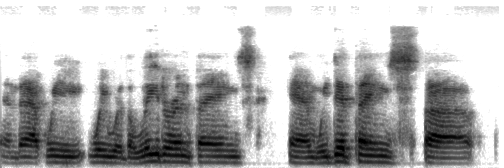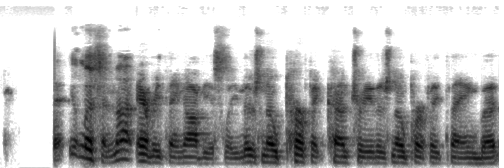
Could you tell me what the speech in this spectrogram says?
and that we we were the leader in things, and we did things. Uh, listen, not everything, obviously. There's no perfect country. There's no perfect thing, but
